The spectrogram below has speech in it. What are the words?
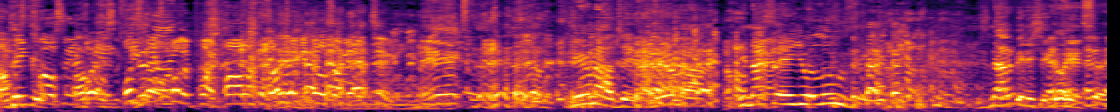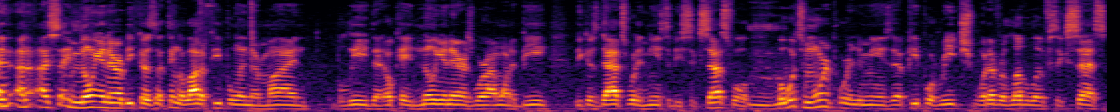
I'm getting closer and closer. What's the next bullet point, Paul? 'Cause I'm taking notes on that too. Next. Hear him out, Jay. Hear him out. He's not saying you're a loser. He's not finished yet. Go ahead, and, sir. And, and I say millionaire because I think a lot of people in their mind believe that okay, millionaire is where I want to be because that's what it means to be successful. Mm-hmm. But what's more important to me is that people reach whatever level of success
